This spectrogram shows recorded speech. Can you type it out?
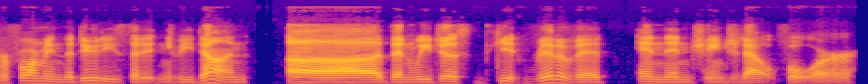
performing the duties that it needs to be done, uh, then we just get rid of it and then change it out for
